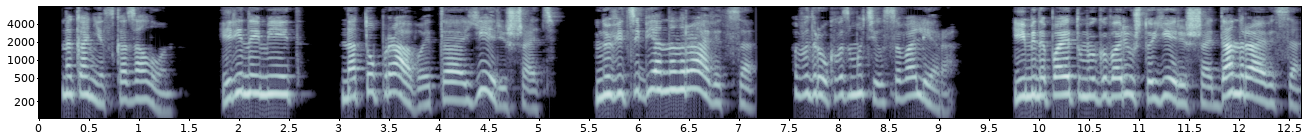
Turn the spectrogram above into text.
– наконец сказал он. «Ирина имеет на то право, это ей решать». «Но ведь тебе она нравится», – вдруг возмутился Валера. «Именно поэтому и говорю, что ей решать, да нравится.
